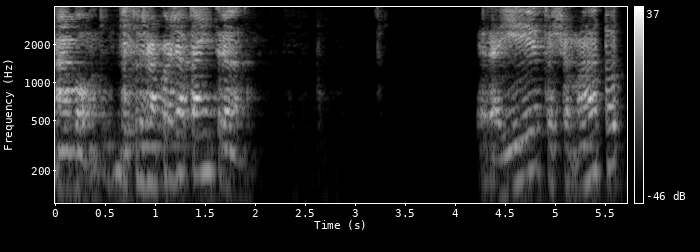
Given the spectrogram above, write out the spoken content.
Ah, bom, o doutor Jacó já está entrando. Peraí, estou chamando.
